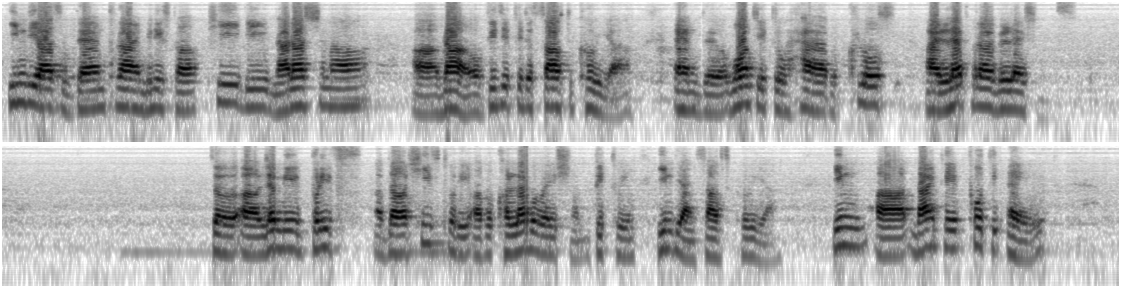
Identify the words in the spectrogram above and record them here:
India's then Prime Minister P.V. Narasimha uh, Rao visited South Korea and uh, wanted to have close bilateral relations. So uh, let me brief the history of collaboration between India and South Korea. In 1948,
